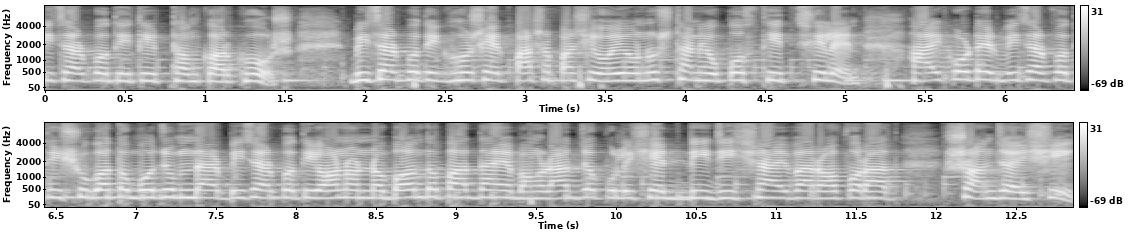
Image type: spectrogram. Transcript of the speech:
বিচারপতি তীর্থঙ্কর ঘোষ। বিচারপতি ঘোষের পাশাপাশি ওই অনুষ্ঠানে উপস্থিত ছিলেন হাইকোর্টের বিচারপতি সুগত মজুমদার, বিচারপতি অনন্য বন্দ্যোপাধ্যায় এবং রাজ্য পুলিশের ডিজি সাইবার অপরাধ সঞ্জয় সিং।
